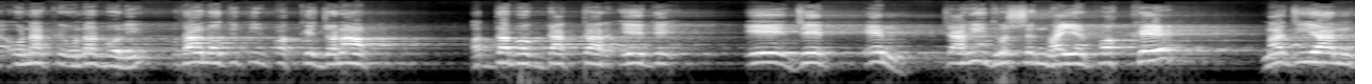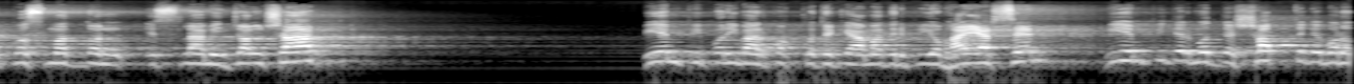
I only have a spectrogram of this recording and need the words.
ওনাকে ওনার বলি প্রধান অতিথির পক্ষে জনাব অধ্যাপক doctor A J A Z M Zahid Hossain ভাইয়ের পক্ষে মাজিয়ান কোসমদ্দন ইসলামী জলসার বিএমপি পরিবার পক্ষ থেকে আমাদের প্রিয় ভাই আসছেন। বিএমপিদের মধ্যে সব থেকে বড়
